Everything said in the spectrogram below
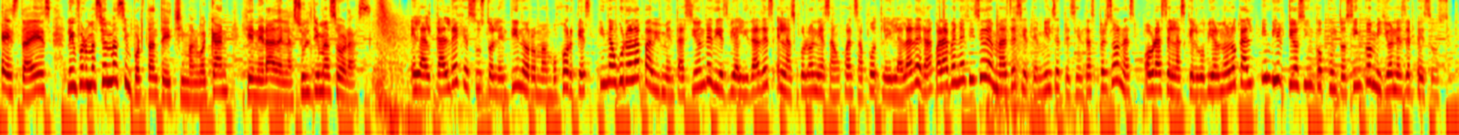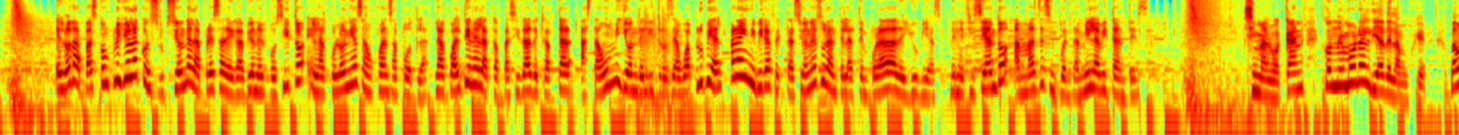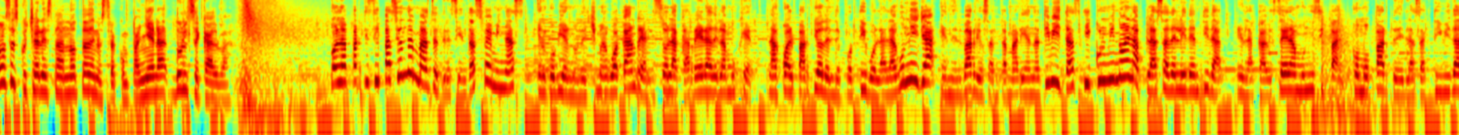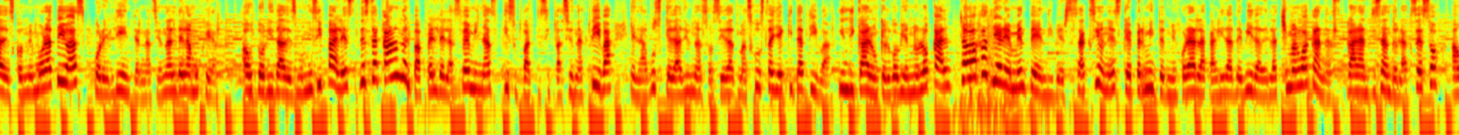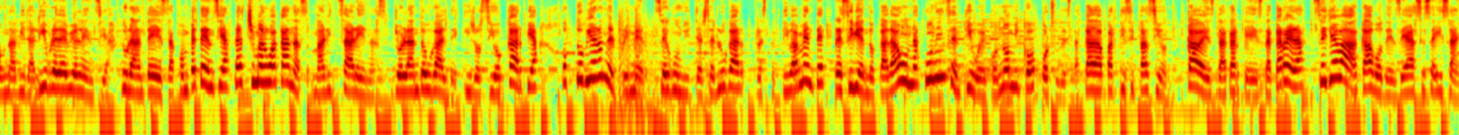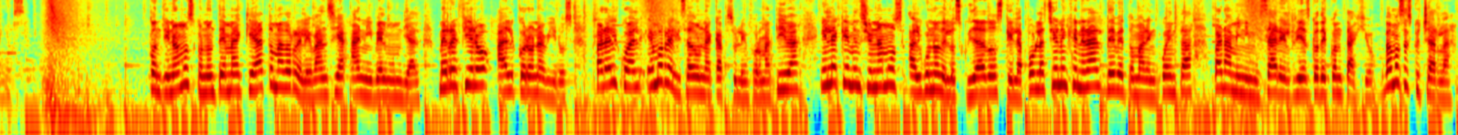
Esta es la información más importante de Chimalhuacán generada en las últimas horas. El alcalde Jesús Tolentino Román Bojorques inauguró la pavimentación de 10 vialidades en las colonias San Juan Zapotle y La Ladera para beneficio de más de 7.700 personas, obras en las que el gobierno local invirtió 5.5 millones de pesos. El ODAPAS concluyó la construcción de la presa de Gavión El Pocito en la colonia San Juan Zapotla, la cual tiene la capacidad de captar hasta un millón de litros de agua pluvial para inhibir afectaciones durante la temporada de lluvias, beneficiando a más de 50.000 habitantes. Chimalhuacán conmemora el Día de la Mujer. Vamos a escuchar esta nota de nuestra compañera Dulce Calva. Con la participación de más de 300 féminas, el gobierno de Chimalhuacán realizó la Carrera de la Mujer, la cual partió del Deportivo La Lagunilla en el barrio Santa María Nativitas y culminó en la Plaza de la Identidad, en la cabecera municipal, como parte de las actividades conmemorativas por el Día Internacional de la Mujer. Autoridades municipales destacaron el papel de las féminas y su participación activa en la búsqueda de una sociedad más justa y equitativa. Indicaron que el gobierno local trabaja diariamente en diversas acciones que permiten mejorar la calidad de vida de las chimalhuacanas, garantizando el acceso a una vida libre de violencia. Durante esta competencia, las chimalhuacanas Maritza Arenas, Yolanda Ugalde y Rocío Carpia obtuvieron el primer, segundo y tercer lugar, respectivamente, recibiendo cada una un incentivo económico por su destacada participación. Cabe destacar que esta carrera se lleva a cabo desde hace seis años. Continuamos con un tema que ha tomado relevancia a nivel mundial. Me refiero al coronavirus, para el cual hemos realizado una cápsula informativa en la que mencionamos algunos de los cuidados que la población en general debe tomar en cuenta para minimizar el riesgo de contagio. Vamos a escucharla.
